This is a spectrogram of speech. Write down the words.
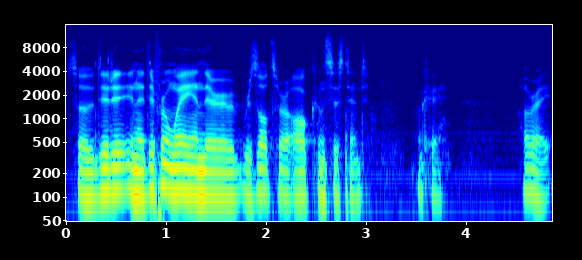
So did it in a different way, and their results are all consistent. Okay, all right.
